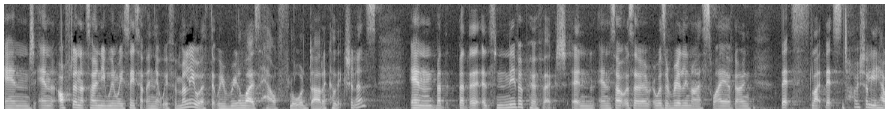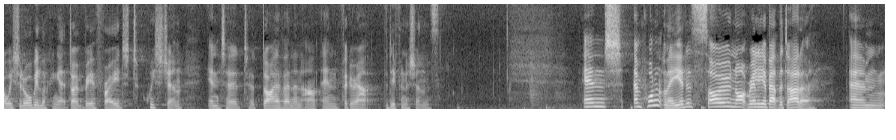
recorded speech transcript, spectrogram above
And, and often it's only when we see something that we're familiar with that we realise how flawed data collection is. And, but, but it's never perfect. And, and so it was, a, it was a really nice way of going, that's, like, that's totally how we should all be looking at. Don't be afraid to question and to, to dive in and, and figure out the definitions. And importantly, it is so not really about the data um,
